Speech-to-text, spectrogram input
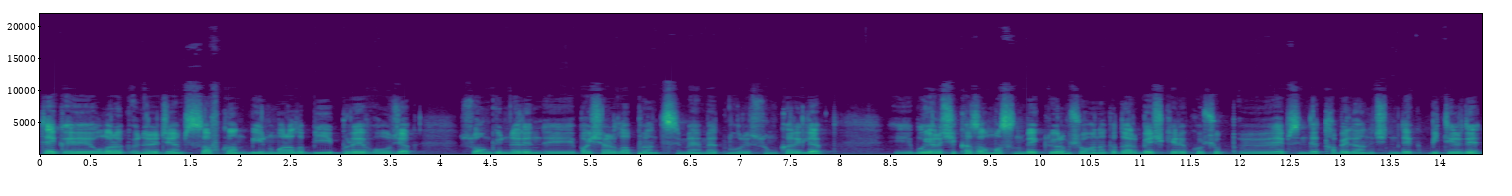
Tek e, olarak önereceğim Safkan bir numaralı bir Brev olacak. Son günlerin e, başarılı aprantisi Mehmet Nuri Sunkar ile e, bu yarışı kazanmasını bekliyorum. Şu ana kadar 5 kere koşup e, hepsinde tabelanın içinde bitirdi.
